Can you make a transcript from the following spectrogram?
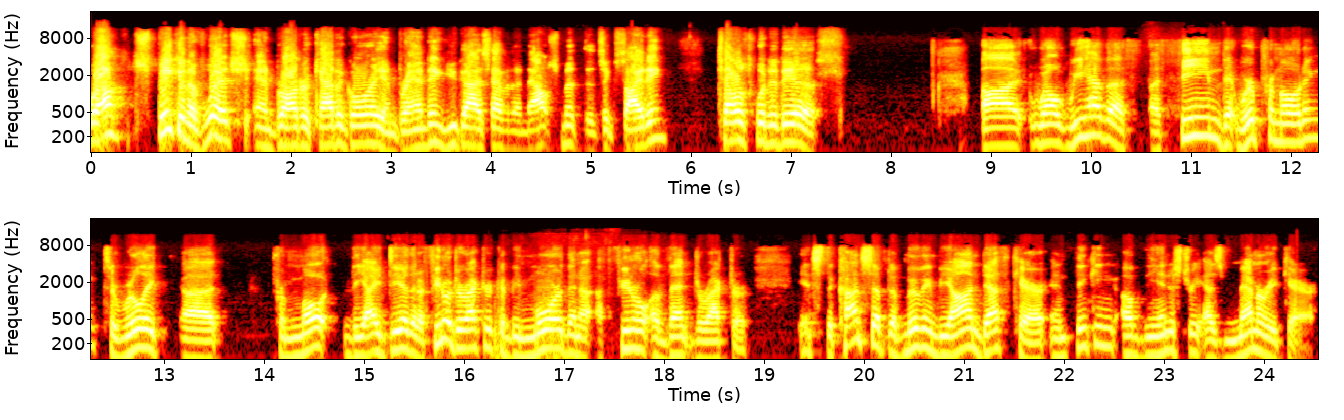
Well, speaking of which, and broader category and branding, you guys have an announcement that's exciting. Tell us what it is. Uh, well, we have a, a theme that we're promoting to really uh, promote the idea that a funeral director could be more than a, a funeral event director. It's the concept of moving beyond death care and thinking of the industry as memory care.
